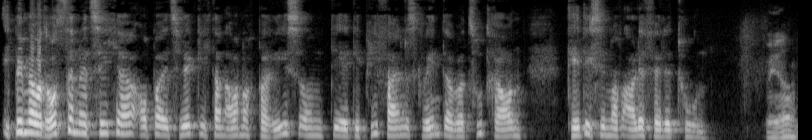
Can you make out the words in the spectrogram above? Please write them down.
Ich bin mir aber trotzdem nicht sicher, ob er jetzt wirklich dann auch noch Paris und die ATP Finals gewinnt, aber zutrauen, täte ich es ihm auf alle Fälle tun. Ja,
